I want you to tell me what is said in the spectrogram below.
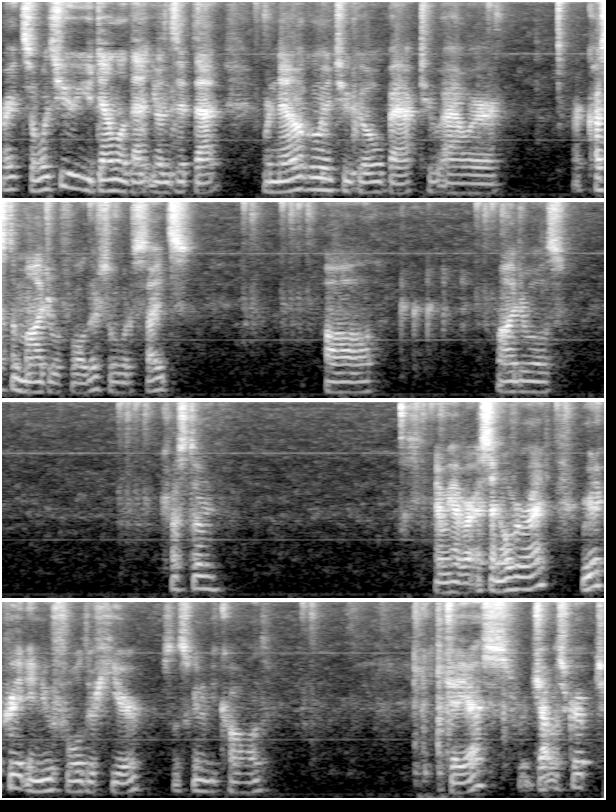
Right, so once you, you download that, you unzip that, we're now going to go back to our, our custom module folder. So we'll go to Sites, All, Modules, Custom, and we have our SN override. We're going to create a new folder here. So it's going to be called JS for JavaScript.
